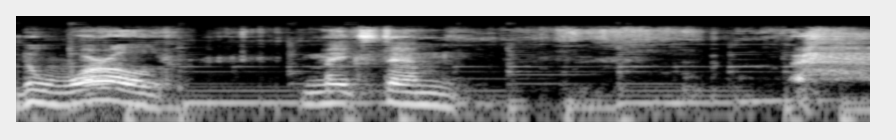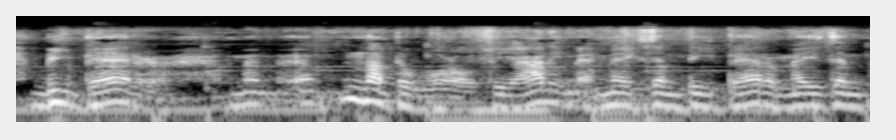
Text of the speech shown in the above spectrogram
the world makes them be better. Not the world the anime makes them be better makes them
